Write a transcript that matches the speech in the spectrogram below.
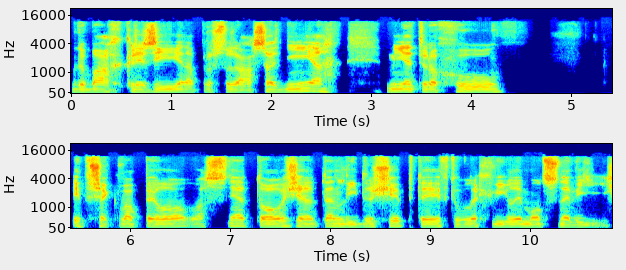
v dobách krizí je naprosto zásadní a mě trochu i překvapilo vlastně to, že ten leadership ty v tuhle chvíli moc nevidíš.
